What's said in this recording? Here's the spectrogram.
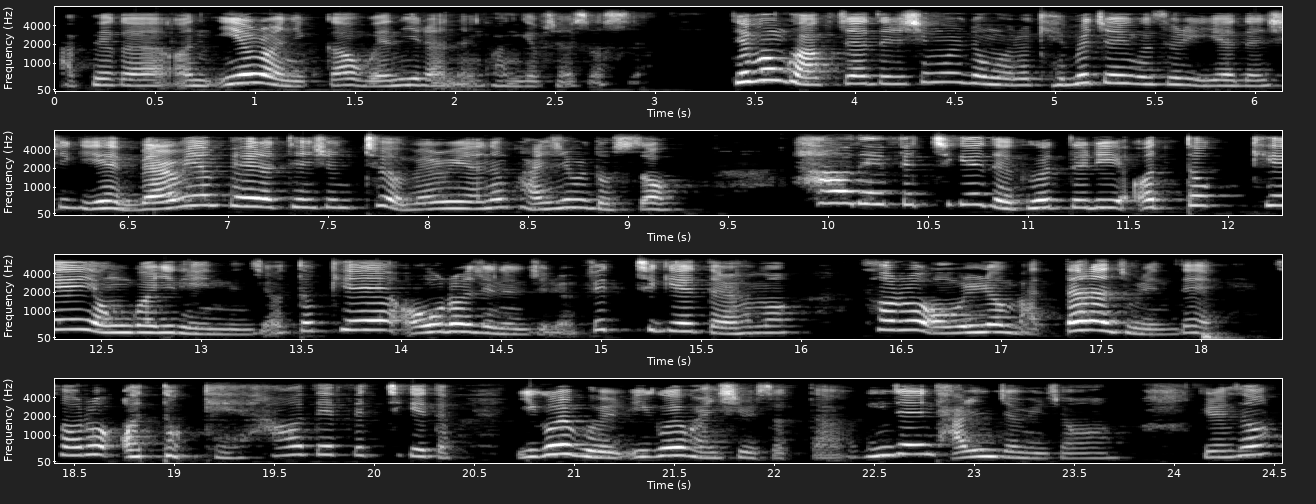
앞에가 an era니까 when이라는 관계 부사를 썼어요. 대부분 과학자들이 식물 동물을 개별적인 것으로 이해하던 시기에 Marian paid attention to, Marian은 관심을 뒀어. How they fit together. 그것들이 어떻게 연관이 돼 있는지 어떻게 어우러지는지를 fit together 하면 서로 어울려 맞다는 소리인데 서로 어떻게 how they fit together. 이걸 보 이거에 관심이 있었다. 굉장히 다른 점이죠. 그래서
